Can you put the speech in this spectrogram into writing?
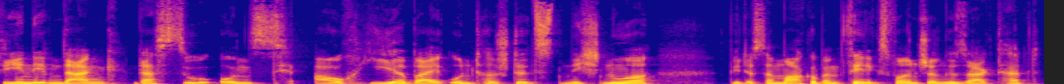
vielen lieben Dank, dass du uns auch hierbei unterstützt. Nicht nur, wie das der Marco beim Felix vorhin schon gesagt hat,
